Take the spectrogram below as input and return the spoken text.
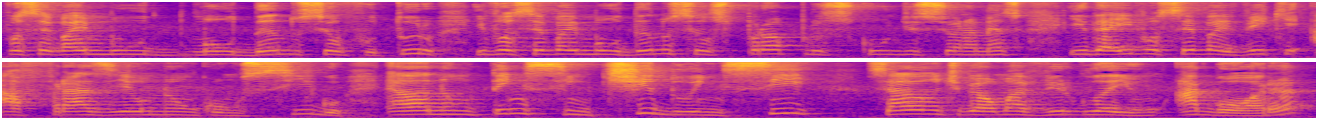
você vai moldando o seu futuro e você vai moldando seus próprios condicionamentos e daí você vai ver que a frase eu não consigo ela não tem sentido em si se ela não tiver uma vírgula e um agora,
